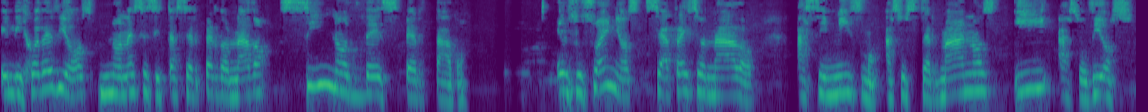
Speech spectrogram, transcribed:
El Hijo de Dios no necesita ser perdonado, sino despertado en sus sueños se ha traicionado a sí mismo, a sus hermanos y a su Dios.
